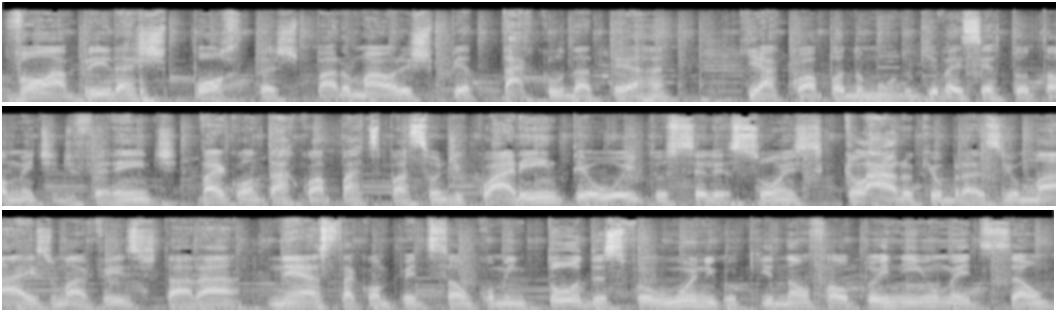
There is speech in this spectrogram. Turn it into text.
vão abrir as portas para o maior espetáculo da Terra é a Copa do Mundo, que vai ser totalmente diferente, vai contar com a participação de 48 seleções. Claro que o Brasil mais uma vez estará nesta competição, como em todas, foi o único que não faltou em nenhuma edição.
